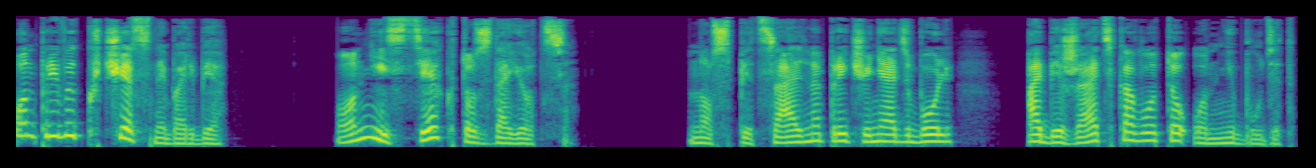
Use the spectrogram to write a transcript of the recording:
Он привык к честной борьбе. Он не из тех, кто сдается. Но специально причинять боль, обижать кого-то он не будет.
